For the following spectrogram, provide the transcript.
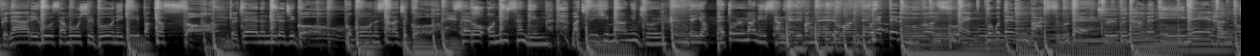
그날 이후 사무실 분위기 바뀌었어. 결제는 느려지고 보고는 사라지고 새로운 이사님 마치 희망인 줄. 근데 옆에 돌만 이 상 대리방 내려왔네. 회 때는 무건 수행 보고 때는 박수 부대. 출근하면 이메일 한통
